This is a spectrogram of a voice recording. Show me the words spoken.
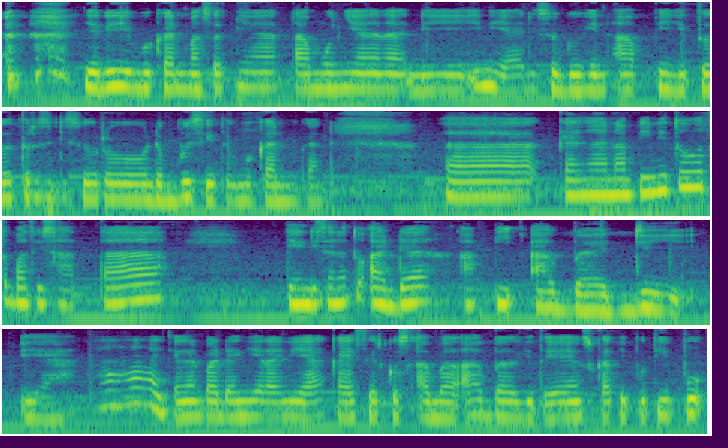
jadi bukan maksudnya tamunya di ini ya disuguhin api gitu terus disuruh debus gitu bukan bukan. Uh, kangen api ini tuh tempat wisata yang di sana tuh ada api abadi. Ya ah, jangan pada ngira ini ya kayak sirkus abal-abal gitu ya yang suka tipu-tipu.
